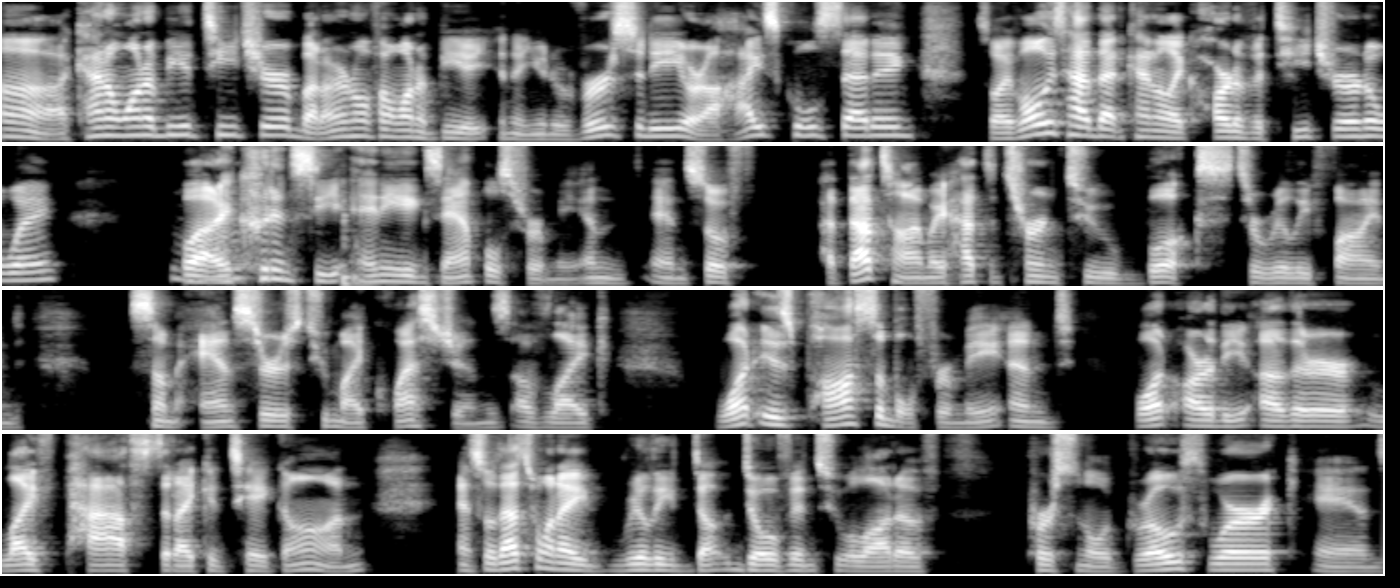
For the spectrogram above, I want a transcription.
uh, I kind of want to be a teacher, but I don't know if I want to be in a university or a high school setting. So I've always had that kind of like heart of a teacher in a way, but I Mhm. couldn't see any examples for me. And and so f- at that time, I had to turn to books to really find some answers to my questions of like what is possible for me and what are the other life paths that I could take on. And so that's when I really do- dove into a lot of personal growth work and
